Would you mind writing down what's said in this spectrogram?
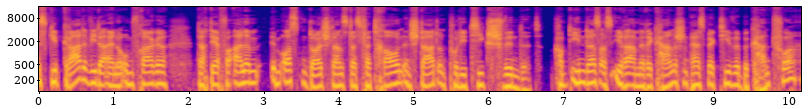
Es gibt gerade wieder eine Umfrage, nach der vor allem im Osten Deutschlands das Vertrauen in Staat und Politik schwindet. Kommt Ihnen das aus Ihrer amerikanischen Perspektive bekannt vor?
